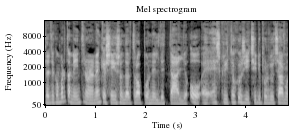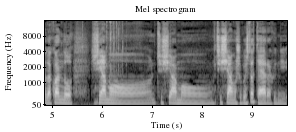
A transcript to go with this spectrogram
certi comportamenti non ha neanche senso andare troppo nel dettaglio, o oh, è, è, scritto così, ci riproduciamo da quando siamo, ci, siamo, ci siamo su questa terra, quindi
